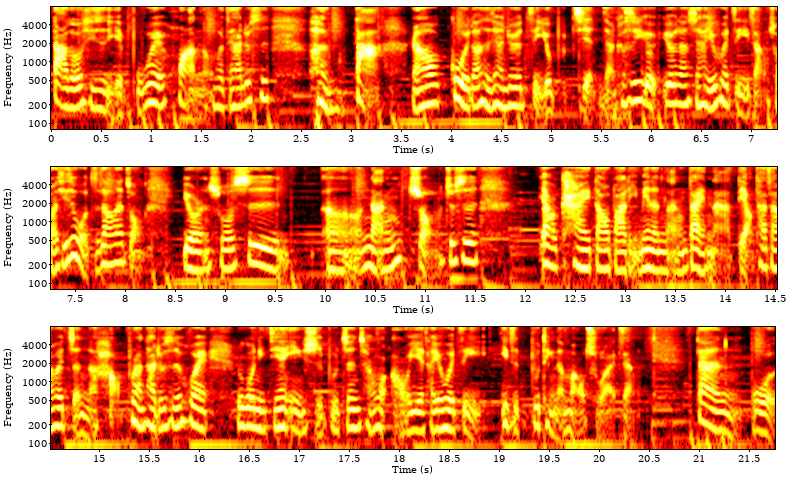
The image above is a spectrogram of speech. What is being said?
大痘其实也不会化脓或者它就是很大，然后过一段时间就会自己又不见这样，可是有有一段时间它又会自己长出来。其实我知道那种有人说是，呃，囊肿，就是要开刀把里面的囊袋拿掉，它才会真的好，不然它就是会，如果你今天饮食不正常或熬夜，它又会自己一直不停的冒出来这样。但我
